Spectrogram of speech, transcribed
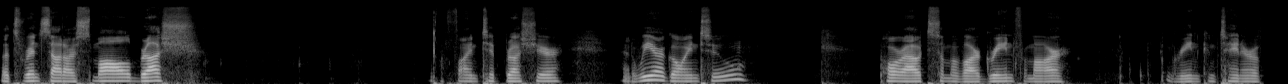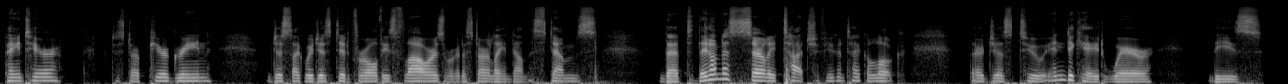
let's rinse out our small brush, fine tip brush here, and we are going to pour out some of our green from our green container of paint here, just our pure green. And just like we just did for all these flowers, we're going to start laying down the stems that they don't necessarily touch. If you can take a look, they're just to indicate where these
